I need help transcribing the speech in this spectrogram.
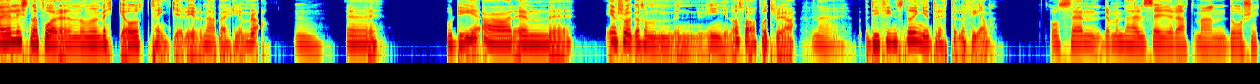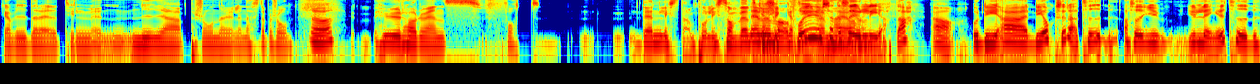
ja, jag lyssnar på den om en vecka och tänker är den här verkligen bra? Mm. Eh, och det är en, eh, en fråga som ingen har svar på tror jag. Nej. Det finns nog inget rätt eller fel. Och sen det men det här du säger att man då skickar vidare till nya personer eller nästa person. Ja. Hur har du ens fått den listan på liksom, vem Nej, ska skicka man får till? ju sätta sig och leta. Ja. Och det är, det är också där tid. Alltså, ju, ju längre tid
